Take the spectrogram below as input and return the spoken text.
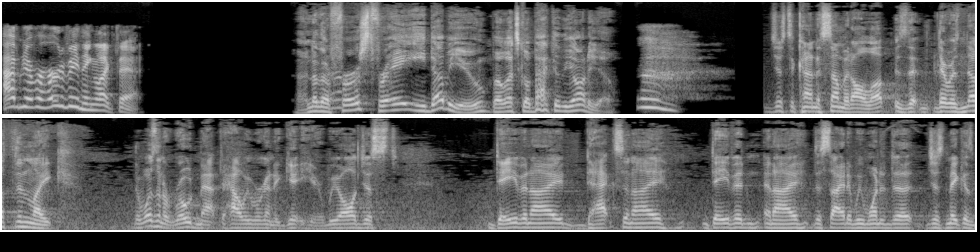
I've never heard of anything like that. Another uh, first for AEW, but let's go back to the audio. Just to kind of sum it all up, is that there was nothing like, there wasn't a roadmap to how we were going to get here. We all just, Dave and I, Dax and I, David and I decided we wanted to just make as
